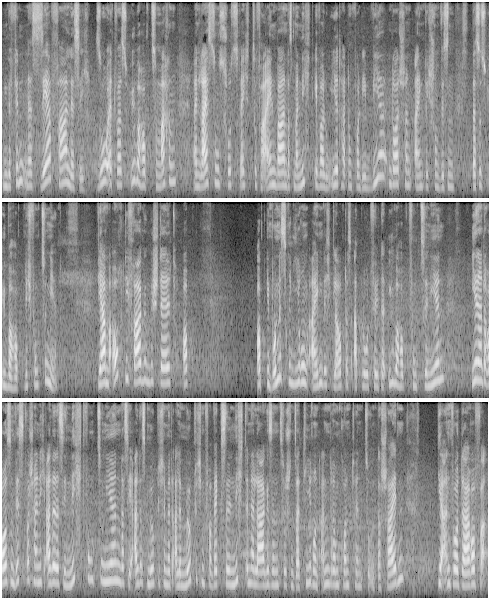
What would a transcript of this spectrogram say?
Und wir finden es sehr fahrlässig, so etwas überhaupt zu machen, ein Leistungsschutzrecht zu vereinbaren, das man nicht evaluiert hat und von dem wir in Deutschland eigentlich schon wissen, dass es überhaupt nicht funktioniert. Wir haben auch die Frage gestellt, ob, ob die Bundesregierung eigentlich glaubt, dass Uploadfilter überhaupt funktionieren. Ihr da draußen wisst wahrscheinlich alle, dass sie nicht funktionieren, dass sie alles Mögliche mit allem Möglichen verwechseln, nicht in der Lage sind, zwischen Satire und anderem Content zu unterscheiden. Die Antwort darauf war,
